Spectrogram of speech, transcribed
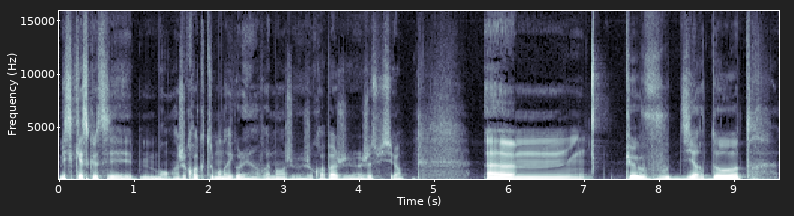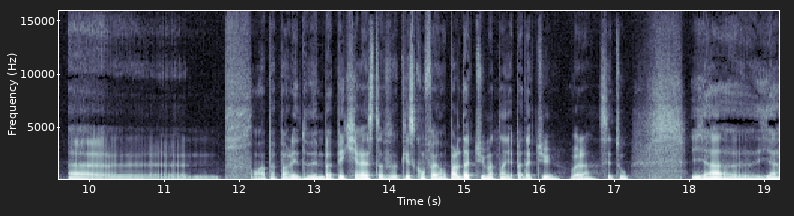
Mais qu'est-ce que c'est? Bon, je crois que tout le monde rigolait, hein, vraiment, je, je crois pas, je, suis sûr. Euh, que vous dire d'autre? Euh, On va pas parler de Mbappé qui reste. Qu'est-ce qu'on fait? On parle d'actu maintenant, il n'y a pas d'actu. Voilà, c'est tout. Il y a, euh, y a,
